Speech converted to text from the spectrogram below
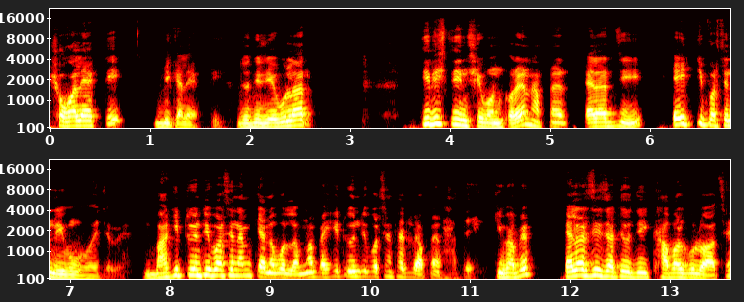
সকালে একটি, বিকালে একটি। যদি রেগুলার তিরিশ দিন সেবন করেন, আপনার অ্যালার্জি এইটটি পার্সেন্ট রিমুভ হয়ে যাবে। বাকি টোয়েন্টি পার্সেন্ট আমি কেন বললাম না? বাকি টোয়েন্টি পার্সেন্ট থাকবে আপনার হাতে। কীভাবে? অ্যালার্জি জাতীয় যে খাবারগুলো আছে,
